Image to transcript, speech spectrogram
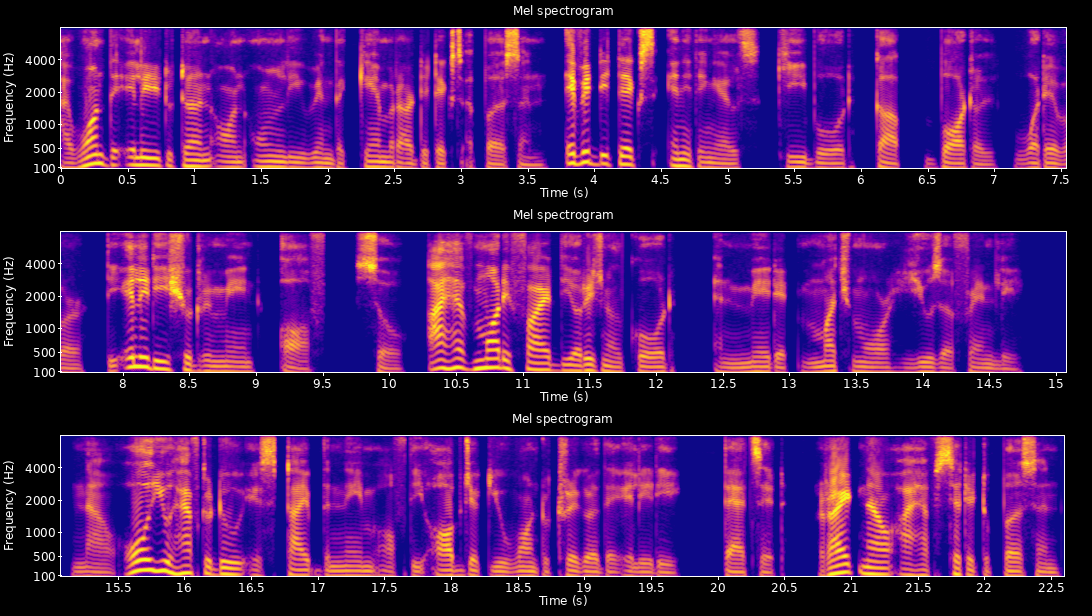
I want the LED to turn on only when the camera detects a person. If it detects anything else, keyboard, cup, bottle, whatever, the LED should remain off. So I have modified the original code and made it much more user-friendly. Now all you have to do is type the name of the object you want to trigger the LED. That's it. Right now I have set it to person,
